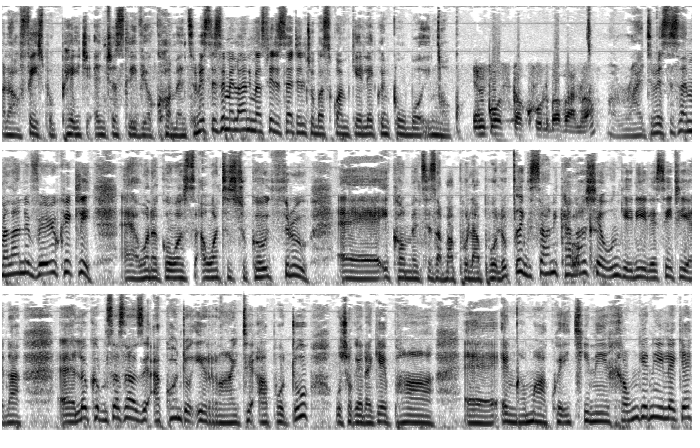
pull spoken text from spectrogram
on our facebook page and just leave your comments. Mr semelani masifide sathe lithuba sikwamkele kwinkqubo incoko. Enkosi kakhulu babalwa. all right mr semelani very quickly uh, I, wanna go i want us to go through uh, ii-comments zabaphulaphula ucingisani khalashe ungenile sithi yena uh, look msasazi akho nto irayithi apho tu. Utsho ke na ke phaa um enqamakhwe etyinirha. Ungenile ke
